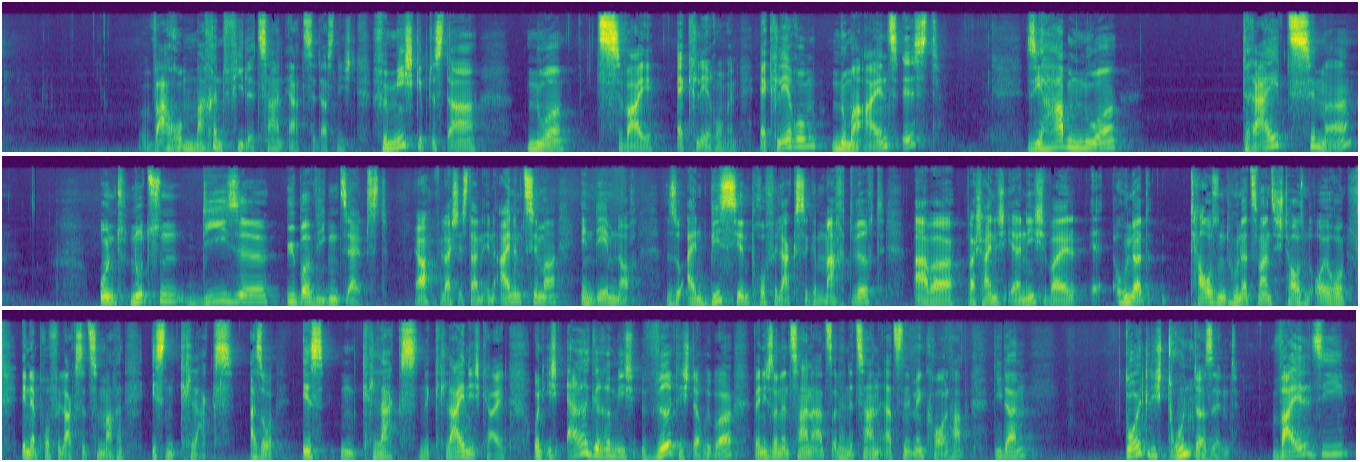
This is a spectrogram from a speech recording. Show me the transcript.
warum machen viele Zahnärzte das nicht? Für mich gibt es da nur zwei Erklärungen. Erklärung Nummer eins ist, Sie haben nur drei Zimmer und nutzen diese überwiegend selbst. Ja, vielleicht ist dann in einem Zimmer, in dem noch so ein bisschen Prophylaxe gemacht wird, aber wahrscheinlich eher nicht, weil 100.000, äh, 120.000 Euro in der Prophylaxe zu machen, ist ein Klacks. Also ist ein Klacks, eine Kleinigkeit. Und ich ärgere mich wirklich darüber, wenn ich so einen Zahnarzt oder eine Zahnärztin im Call habe, die dann deutlich drunter sind, weil sie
